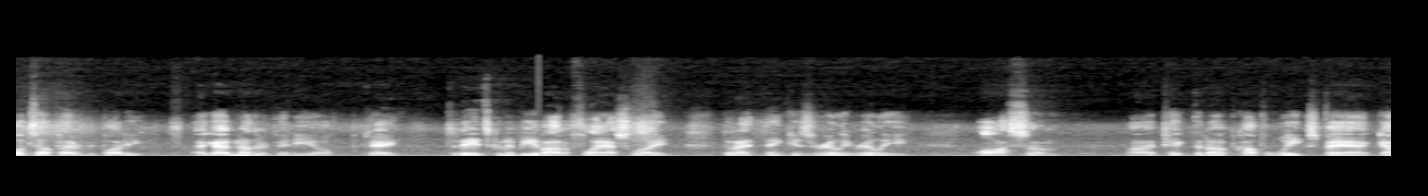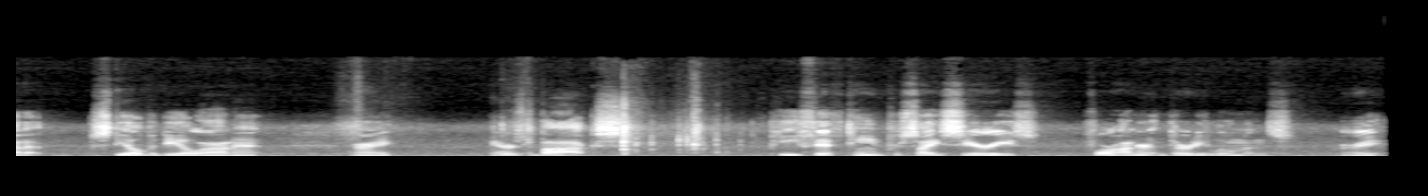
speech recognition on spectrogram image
What's up everybody? I got another video, okay? Today it's going to be about a flashlight that I think is really, really awesome. Uh, I picked it up a couple weeks back, got a steal of a deal on it. Alright, here's the box. P15 Precise Series, 430 lumens. Alright,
